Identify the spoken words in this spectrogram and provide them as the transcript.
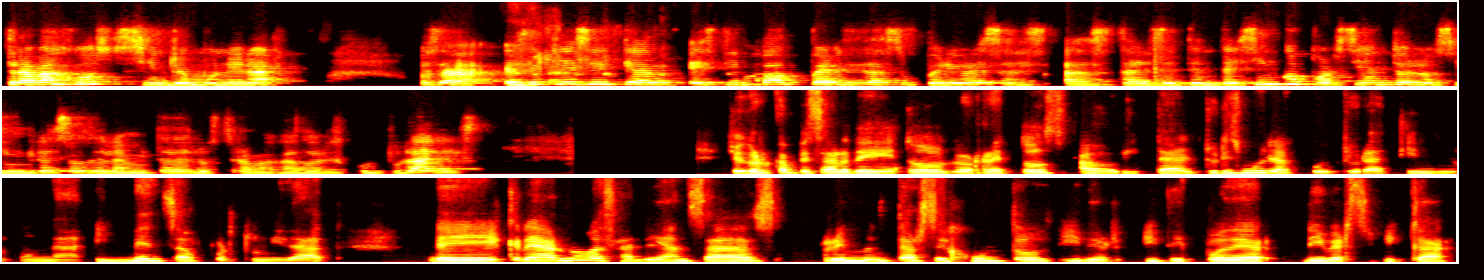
trabajos sin remunerar o sea, eso quiere decir que estimaba pérdidas superiores hasta el 75% de los ingresos de la mitad de los trabajadores culturales. Yo creo que a pesar de todos los retos, ahorita el turismo y la cultura tienen una inmensa oportunidad de crear nuevas alianzas, reinventarse juntos y de, poder diversificar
